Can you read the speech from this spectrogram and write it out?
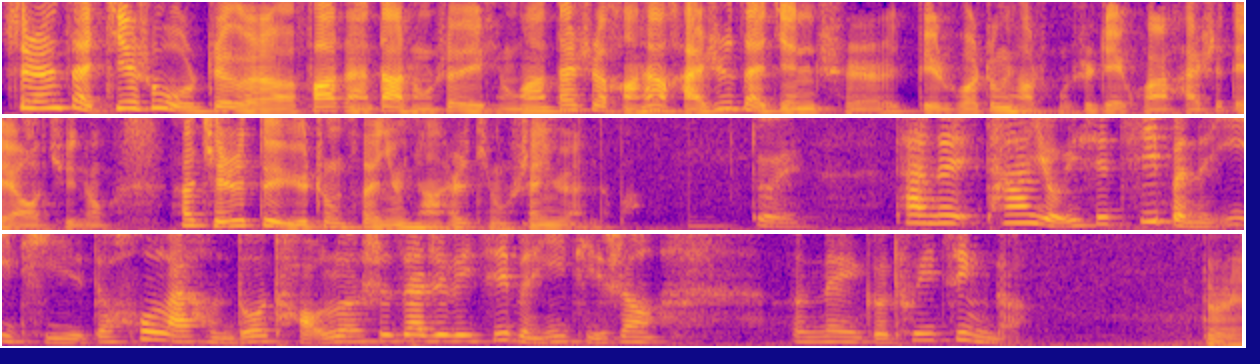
虽然在接受这个发展大城市的情况，但是好像还是在坚持，比如说中小城市这块还是得要去弄。它其实对于政策影响还是挺深远的吧？对，它那它有一些基本的议题的，后来很多讨论是在这个基本议题上，呃，那个推进的。对。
